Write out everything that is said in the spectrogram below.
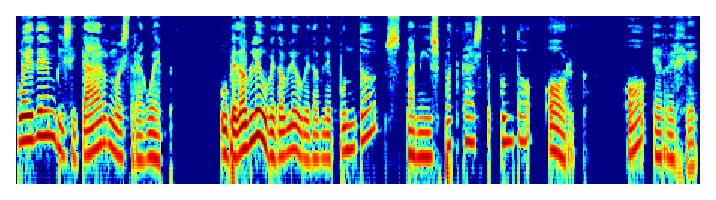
pueden visitar nuestra web www.spanishpodcast.org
